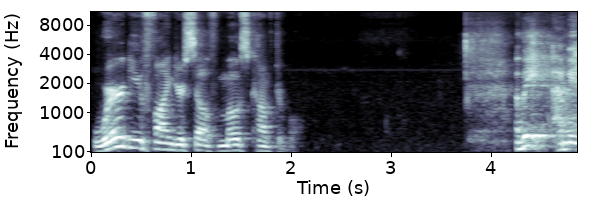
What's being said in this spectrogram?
where do you find yourself most comfortable? I mean, I mean,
